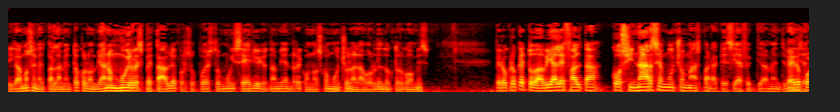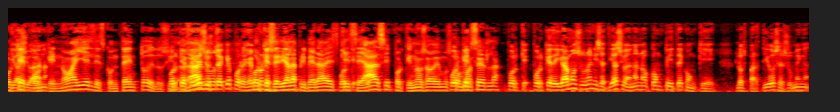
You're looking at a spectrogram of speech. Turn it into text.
digamos, en el Parlamento colombiano muy respetable, por supuesto, muy serio. Yo también reconozco mucho la labor del doctor Gómez, pero creo que todavía le falta cocinarse mucho más para que sea efectivamente una Pero ¿por iniciativa qué? ciudadana. Porque no hay el descontento de los Porque ciudadanos. fíjese usted que, por ejemplo, porque sería la primera vez porque- que se por- hace, porque no sabemos porque, cómo hacerla. Porque, porque, digamos, una iniciativa ciudadana no compite con que los partidos se sumen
